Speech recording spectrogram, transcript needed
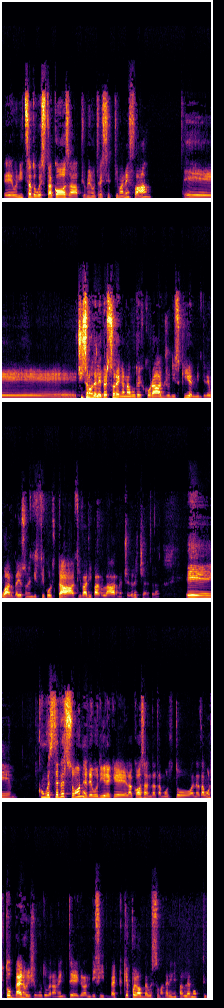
eh, ho iniziato questa cosa più o meno tre settimane fa e ci sono delle persone che hanno avuto il coraggio di scrivermi e dire guarda io sono in difficoltà, ti va di parlarne eccetera eccetera e con queste persone devo dire che la cosa è andata molto, è andata molto bene, ho ricevuto veramente grandi feedback, che poi vabbè questo magari ne parliamo più,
